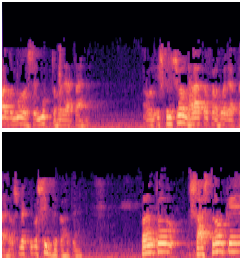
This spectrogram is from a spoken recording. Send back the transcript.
मद, मोह से मुक्त हो जाता है और स्पिरिचुअल धरातल पर हो जाता है, उस व्यक्ति को सिद्ध कहते हैं। परंतु शास्त्रों के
